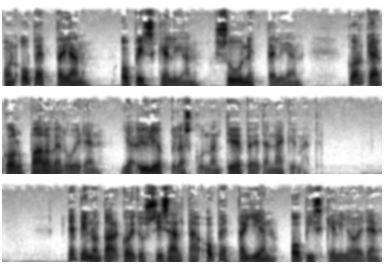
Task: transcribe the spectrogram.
on opettajan, opiskelijan, suunnittelijan, korkeakoulupalveluiden ja ylioppilaskunnan työpöytänäkymät. PEPin on tarkoitus sisältää opettajien, opiskelijoiden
